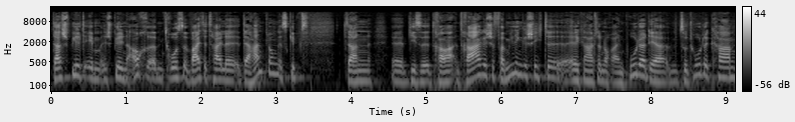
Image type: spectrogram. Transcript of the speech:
da spielt eben, spielen auch ähm, große, weite Teile der Handlung. Es gibt dann äh, diese tra tragische Familiengeschichte. Elke hatte noch einen Bruder, der zu Tode kam.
